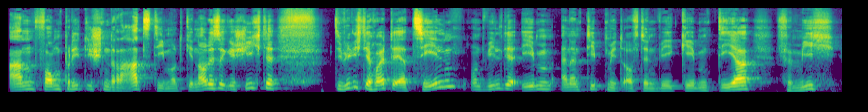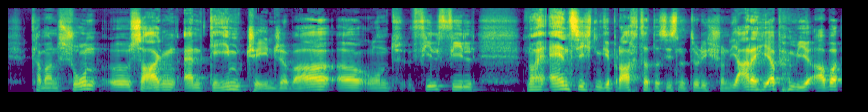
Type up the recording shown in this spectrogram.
an vom britischen Radteam. Und genau diese Geschichte, die will ich dir heute erzählen und will dir eben einen Tipp mit auf den Weg geben, der für mich, kann man schon äh, sagen, ein Game Changer war äh, und viel, viel neue Einsichten gebracht hat. Das ist natürlich schon Jahre her bei mir, aber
